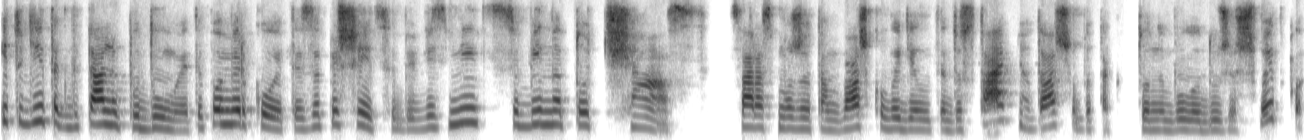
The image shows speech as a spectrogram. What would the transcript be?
І тоді так детально подумайте, поміркуйте, запишіть собі, візьміть собі на то час. Зараз може там важко виділити достатньо, да, щоб так то не було дуже швидко.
